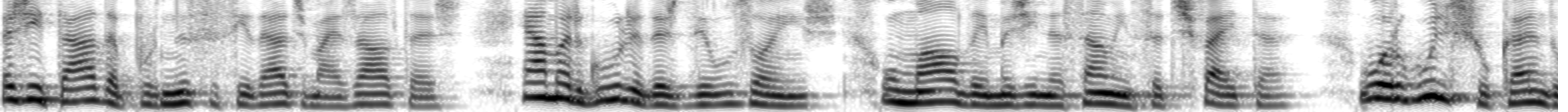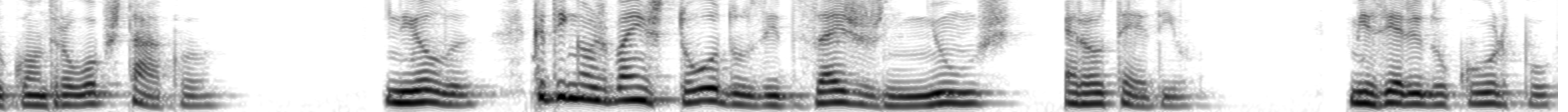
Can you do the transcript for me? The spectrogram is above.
agitada por necessidades mais altas, é a amargura das desilusões, o mal da imaginação insatisfeita, o orgulho chocando contra o obstáculo. Nele, que tinha os bens todos e desejos nenhuns, era o tédio. Miséria do corpo,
